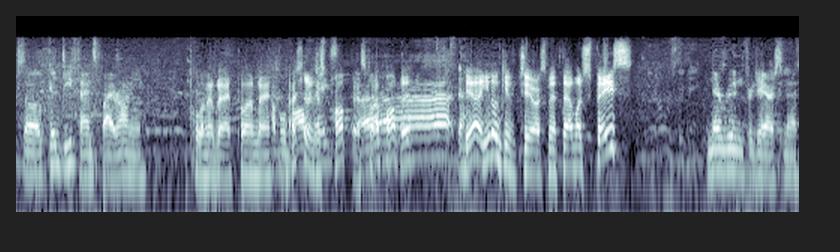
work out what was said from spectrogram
So good defense by Ronnie. Pulling it back, pulling it back. Couple I should have just popped this. Can I pop it? Uh, Yeah, you don't give J.R. Smith that much space. They're rooting for J.R. Smith.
